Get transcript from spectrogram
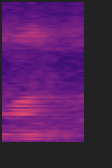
through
